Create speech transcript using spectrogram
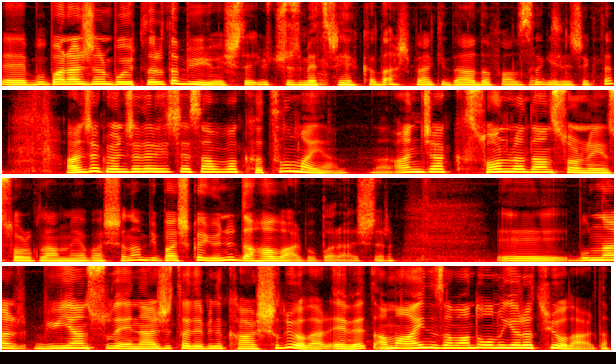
E, bu barajların boyutları da büyüyor işte 300 metreye kadar belki daha da fazla evet. gelecekte. Ancak önceleri hiç hesaba katılmayan ancak sonradan sonraya sorgulanmaya başlanan bir başka yönü daha var bu barajların. E, bunlar büyüyen su ve enerji talebini karşılıyorlar evet ama aynı zamanda onu yaratıyorlardı.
